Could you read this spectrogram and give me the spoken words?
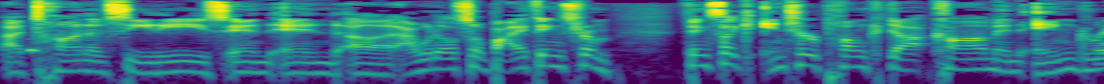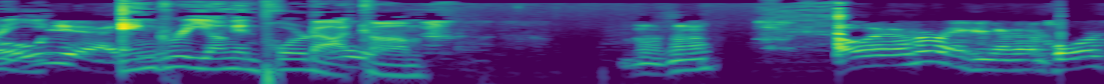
a ton of CDs and, and, uh, I would also buy things from things like interpunk.com and angry, oh, yeah, angryyoungandpoor.com. Mm-hmm. Oh, I remember Angry Young and Poor.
